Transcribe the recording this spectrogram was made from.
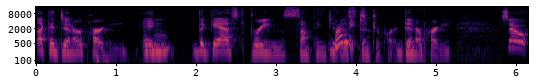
like a dinner party and mm-hmm. The guest brings something to this Mm-hmm. Dinner, par- dinner party. So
